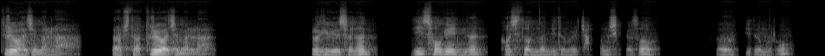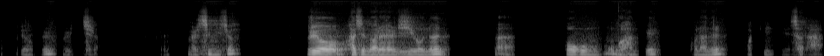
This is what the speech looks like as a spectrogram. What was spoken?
두려워하지 말라. 따라합시다. 두려워하지 말라. 그러기 위해서는 네 속에 있는 거짓 없는 믿음을 작동시켜서 그 믿음으로 두려움을 물리치라. 말씀이죠. 두려워하지 말아야 할 이유는 아, 복음과 함께 고난을 받기 위해서다.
